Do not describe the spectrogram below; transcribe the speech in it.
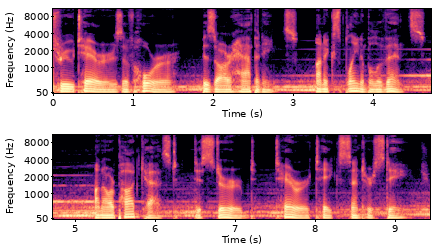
True terrors of horror, bizarre happenings, unexplainable events. On our podcast, Disturbed, terror takes center stage.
